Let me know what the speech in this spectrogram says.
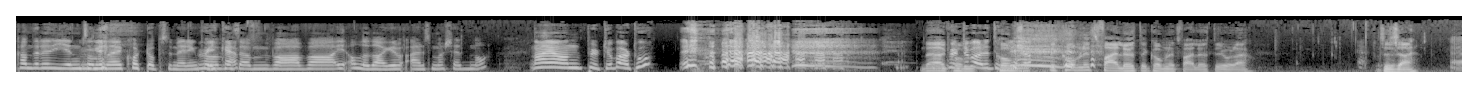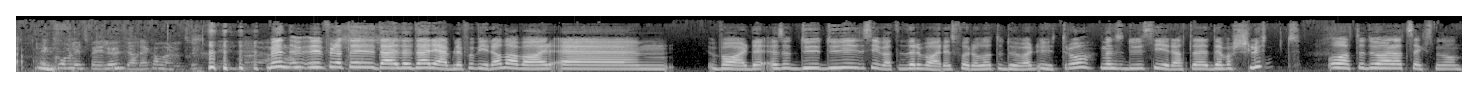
kan dere gi en sånn eh, kort oppsummering på liksom, hva, hva i alle dager er det som har skjedd nå? Nei, han pulte jo bare to. Det kom, bare to kom, det kom litt feil ut, det kom litt feil ut, det gjorde det. Syns jeg. Det kom litt feil ut, ja. Det kan man jo trygt si. Men eh, for at det, der, der jeg ble forvirra, da, var eh, var det, altså, du, du sier jo at dere var i et forhold, at du har vært utro, mens du sier at det, det var slutt, og at du har hatt sex med noen.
